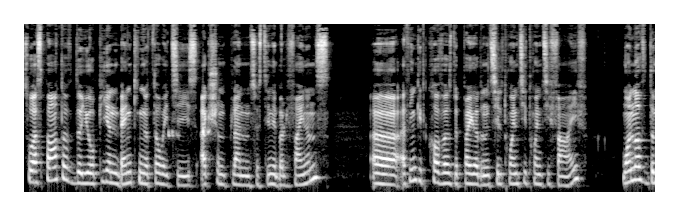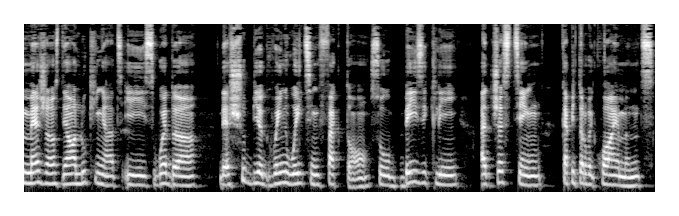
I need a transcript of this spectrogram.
so as part of the European Banking Authority's Action Plan on Sustainable Finance, uh, I think it covers the period until 2025. One of the measures they are looking at is whether there should be a green weighting factor. So basically adjusting capital requirements,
